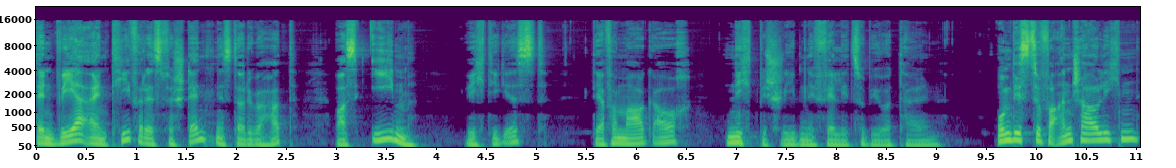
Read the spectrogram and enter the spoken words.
Denn wer ein tieferes Verständnis darüber hat, was ihm wichtig ist, der vermag auch, nicht beschriebene Fälle zu beurteilen. Um dies zu veranschaulichen,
